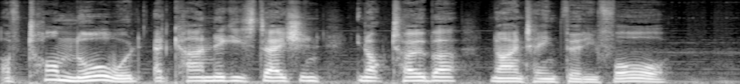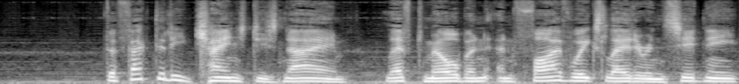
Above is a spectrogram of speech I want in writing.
of Tom Norwood at Carnegie Station in October 1934? The fact that he changed his name, left Melbourne, and five weeks later in Sydney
